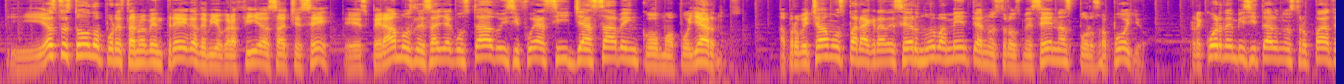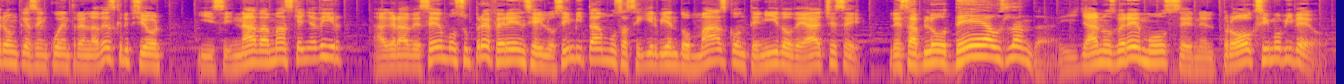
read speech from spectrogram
Y esto es todo por esta nueva entrega de Biografías HC. Esperamos les haya gustado y si fue así ya saben cómo apoyarnos. Aprovechamos para agradecer nuevamente a nuestros mecenas por su apoyo. Recuerden visitar nuestro Patreon que se encuentra en la descripción y sin nada más que añadir, agradecemos su preferencia y los invitamos a seguir viendo más contenido de HC. Les habló de Auslanda y ya nos veremos en el próximo video.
